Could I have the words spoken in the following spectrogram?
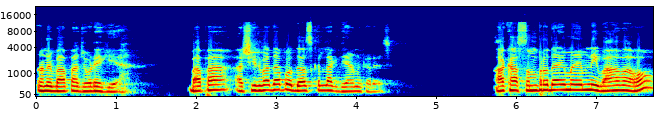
અને બાપા જોડે ગયા. બાપા, આશીર્વાદ આપો, દસ કલાક ધ્યાન કરે છે. આખા સંપ્રદાયમાં એમની વાહ વાહ, હો.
